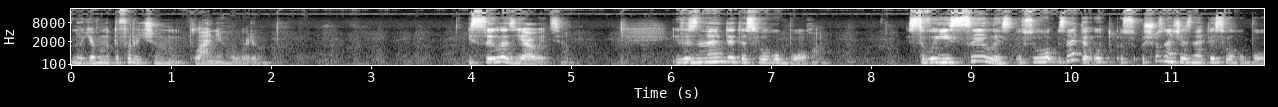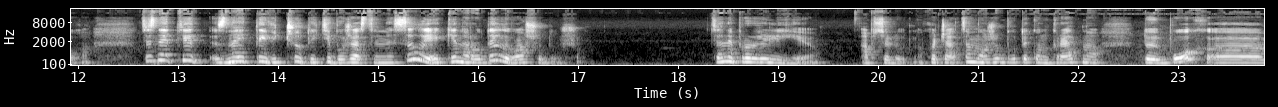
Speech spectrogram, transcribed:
Ну, я в метафоричному плані говорю. І сила з'явиться. І ви знайдете свого Бога. Свої сили, свого, знаєте, от що значить знайти свого Бога? Це знайти, знайти, відчути ті божественні сили, які народили вашу душу. Це не про релігію, абсолютно. Хоча це може бути конкретно той Бог, е,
